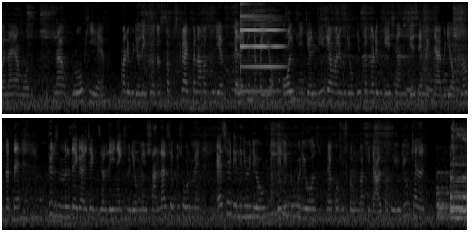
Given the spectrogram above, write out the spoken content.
बनाया वो इतना ग्रो की है। हमारी वीडियो देख रहे हो तो सब्सक्राइब करना मत भूलिए पहले दबाइए की जल लीजिए हमारे वीडियो की सब नोटिफिकेशन जैसे हम एक नया वीडियो अपलोड करते हैं। फिर मिलते गए एक जल्दी नेक्स्ट वीडियो में, शानदार से एपिसोड में। ऐसे daily video daily two videos मैं कोशिश करूँगा कि डाल सकूँ यूट्यूब चैनल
